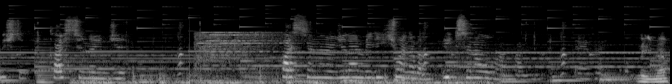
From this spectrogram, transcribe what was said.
Oynamıştım. Kaç sene önce. Kaç sene önceden beri hiç oynamadım. 3 sene oldu galiba. Evet, evet. Bilmem.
